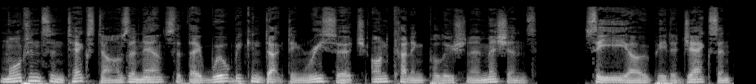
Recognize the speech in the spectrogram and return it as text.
Mortenson Textiles announced that they will be conducting research on cutting pollution emissions. CEO Peter Jackson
